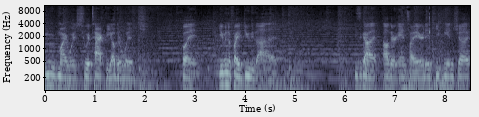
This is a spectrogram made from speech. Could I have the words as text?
move my witch to attack the other witch. But even if I do that, he's got other anti-air to keep me in check.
